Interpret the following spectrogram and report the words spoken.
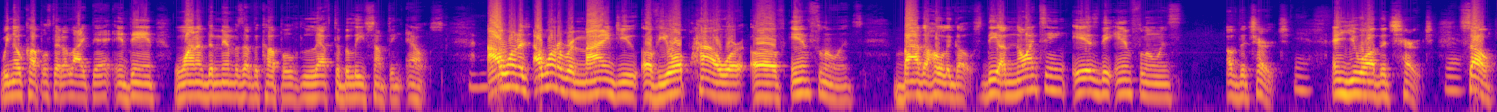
We know couples that are like that, and then one of the members of the couple left to believe something else. I want to I want to remind you of your power of influence by the Holy Ghost. The anointing is the influence of the church. Yes. And you are the church. Yes. So,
